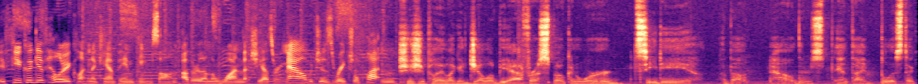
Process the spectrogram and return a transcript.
If you could give Hillary Clinton a campaign theme song other than the one that she has right now, which is Rachel Platten, She should play like a Jello Biafra spoken word CD about how there's anti ballistic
